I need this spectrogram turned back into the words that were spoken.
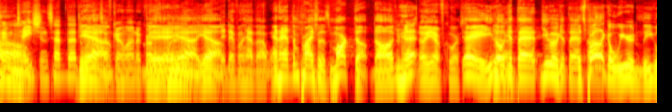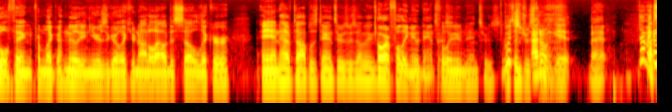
Wow. Temptations had that. The one Yeah. in South Carolina Yeah, across the yeah, way. yeah, yeah. They definitely had that one. and had them prices marked up, dog. oh yeah, of course. hey, you go Yeah. get that. You go get that. It's probably uh, like a weird legal thing from like a million years ago. Like you're not allowed to sell liquor and have topless dancers or something. or fully nude dancer. Fully nude dancers. That's Which interesting. I don't get that. That I don't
